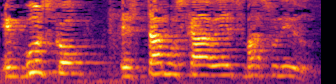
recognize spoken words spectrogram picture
En Busco estamos cada vez más unidos.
